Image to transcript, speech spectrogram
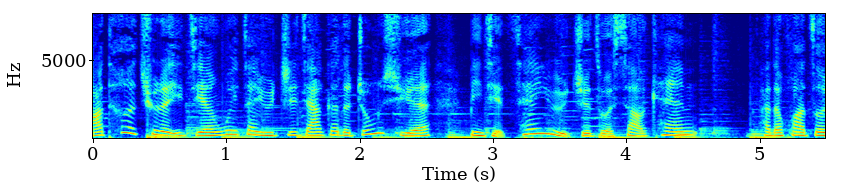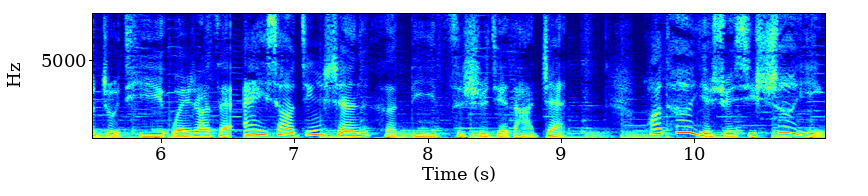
华特去了一间位在于芝加哥的中学，并且参与制作校刊。他的画作主题围绕在爱校精神和第一次世界大战。华特也学习摄影，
